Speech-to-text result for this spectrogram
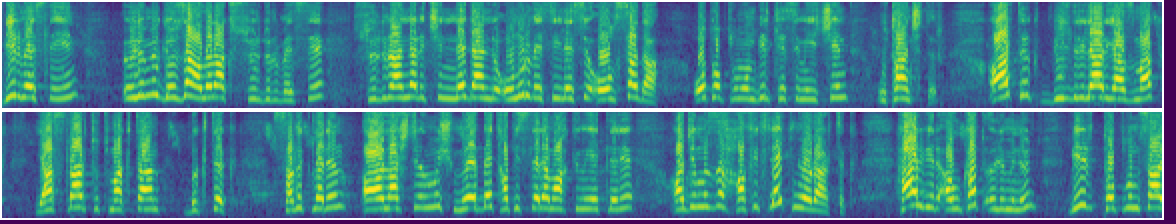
Bir mesleğin ölümü göze alarak sürdürmesi, sürdürenler için nedenli onur vesilesi olsa da o toplumun bir kesimi için utançtır. Artık bildiriler yazmak, yaslar tutmaktan bıktık. Sanıkların ağırlaştırılmış müebbet hapislere mahkumiyetleri acımızı hafifletmiyor artık. Her bir avukat ölümünün bir toplumsal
